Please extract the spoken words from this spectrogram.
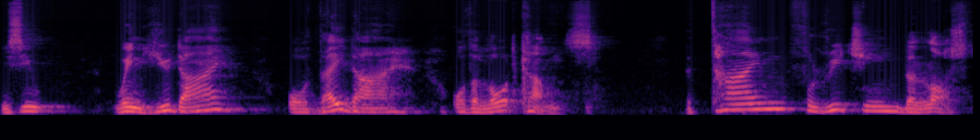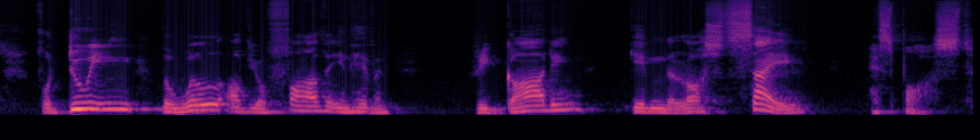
You see, when you die, or they die, or the Lord comes, the time for reaching the lost, for doing the will of your Father in heaven, regarding getting the lost saved, has passed.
